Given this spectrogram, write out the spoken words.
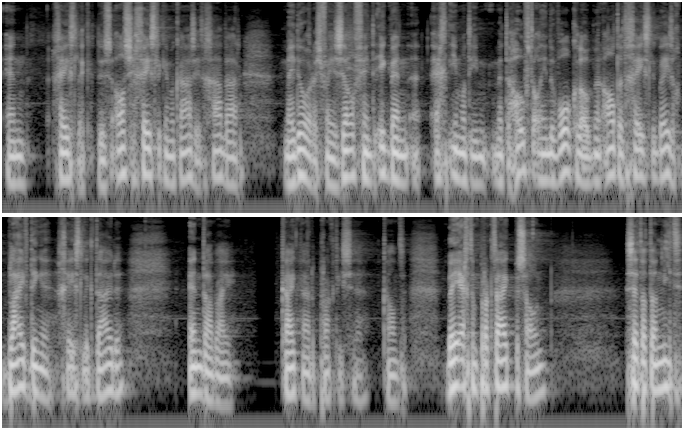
en geestelijk. Dus als je geestelijk in elkaar zit, ga daar mee door. Als je van jezelf vindt, ik ben echt iemand die met de hoofd al in de wolken loopt, ben altijd geestelijk bezig. Blijf dingen geestelijk duiden. En daarbij, kijk naar de praktische kant. Ben je echt een praktijkpersoon? Zet dat dan niet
